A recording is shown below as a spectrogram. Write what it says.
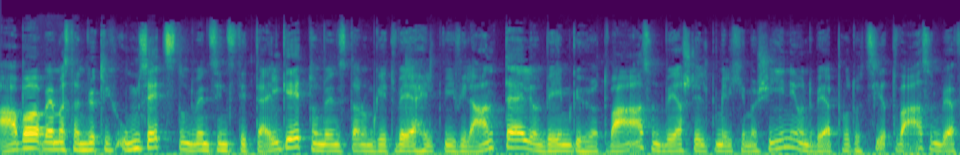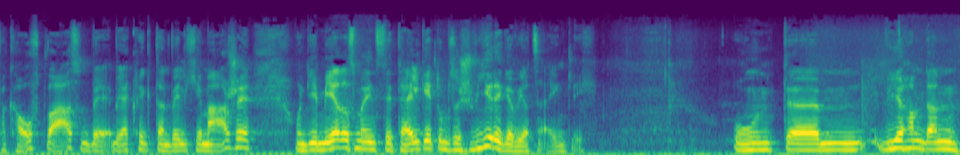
Aber wenn man es dann wirklich umsetzt und wenn es ins Detail geht und wenn es darum geht, wer hält wie viel Anteil und wem gehört was und wer stellt welche Maschine und wer produziert was und wer verkauft was und wer, wer kriegt dann welche Marge und je mehr das man ins Detail geht, umso schwieriger wird es eigentlich. Und ähm, wir haben dann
